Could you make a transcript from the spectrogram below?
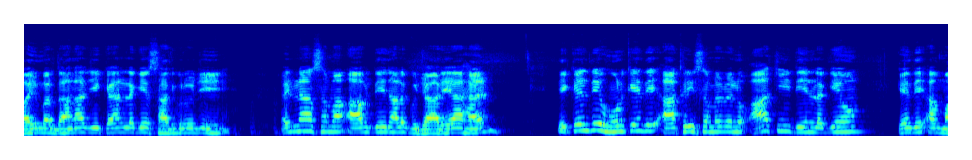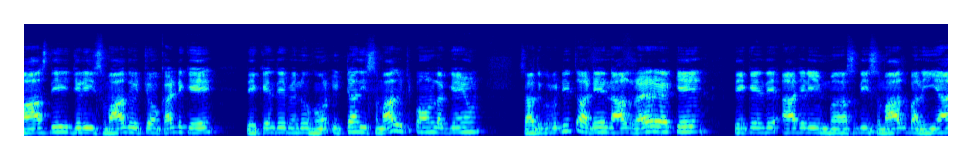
ਭਾਈ ਮਰਦਾਨਾ ਜੀ ਕਹਿਣ ਲੱਗੇ, ਸਤਿਗੁਰੂ ਜੀ, ਇੰਨਾ ਸਮਾਂ ਆਪ ਦੇ ਨਾਲ ਗੁਜ਼ਾਰਿਆ ਹੈ ਤੇ ਕਹਿੰਦੇ, ਹੁਣ ਕਹਿੰਦੇ, ਆਖਰੀ ਸਮੇਂ ਮੈਨੂੰ ਆਹ ਚੀਜ਼ ਦੇਣ ਲੱਗੇ ਹੋ ਕਹਿੰਦੇ ਆ ਮਾਸ ਦੀ ਜਿਹੜੀ ਸਮਾਧ ਵਿੱਚੋਂ ਕੱਢ ਕੇ ਤੇ ਕਹਿੰਦੇ, ਮੈਨੂੰ ਹੁਣ ਇੱਟਾਂ ਦੀ ਸਮਾਧ ਵਿੱਚ ਪਾਉਣ ਲੱਗੇ ਹੋ ਸਤਿਗੁਰੂ ਜੀ, ਤੁਹਾਡੇ ਨਾਲ ਰਹਿ ਰਹਿ ਕੇ ਤੇ ਕਹਿੰਦੇ ਆ ਜਿਹੜੀ ਮਾਸ ਦੀ ਸਮਾਧ ਬਣੀ ਆ,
